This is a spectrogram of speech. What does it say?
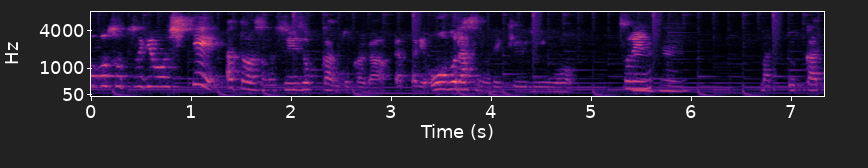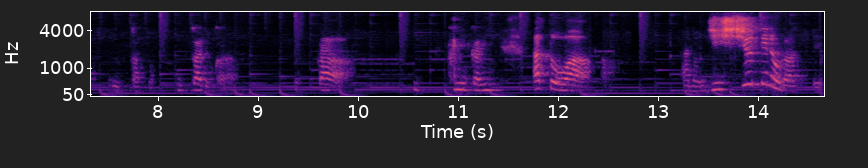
ここを卒業して、あとはその水族館とかがやっぱり応募出すので、求人を。それに、うんまあ、受かるかと、受かるからとか、カミカミ。あとは、あの、実習っていうのがあって、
